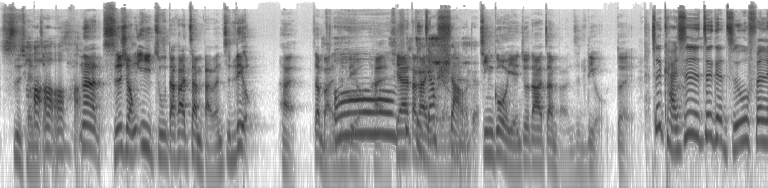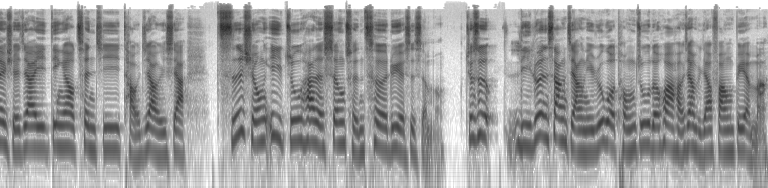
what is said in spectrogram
四千种，哦哦哦，那雌雄异株大概占百分之六，哎，占百分之六，哎，现在大概比较少的，经过研究大概占百分之六，对。这凯是这个植物分类学家一定要趁机讨教一下，雌雄异株它的生存策略是什么？就是理论上讲，你如果同株的话，好像比较方便嘛，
